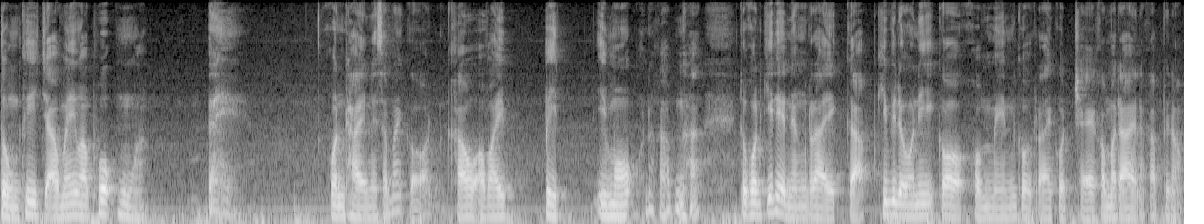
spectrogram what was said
ตรงที่จะเอาไม้มาพวกหัว แต่คนไทยในสมัยก่อนเขาเอาไว้ปิด อีโมนะครับนะทุกคนคิดเห็นอย่างไรกับคลิปวิดีโอนี้ก็คอมเมนต์กดไลค์กดแชร์เข้ามาได้นะครับพี่น้อง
